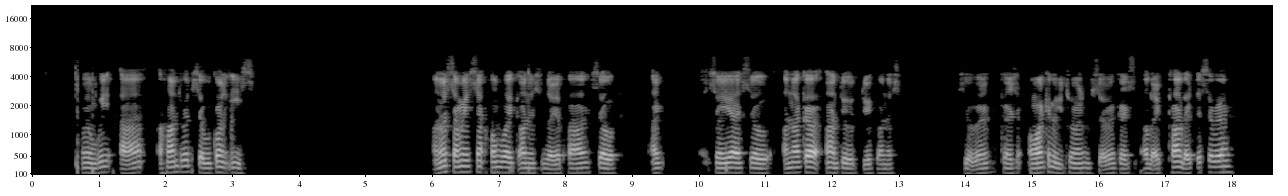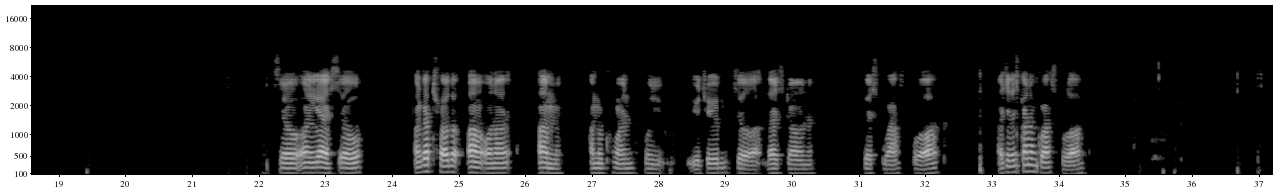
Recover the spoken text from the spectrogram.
When we are a hundred, so we're going east. I know somebody sent homework on this layer pod, so I so yeah, so I'm not gonna undo do on this server because I'm not gonna return the server because I like kinda like this server. So uh, yeah, so I got told um when I um I'm recording for YouTube, so let's go on this grass block. Said it's kind of grass block.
